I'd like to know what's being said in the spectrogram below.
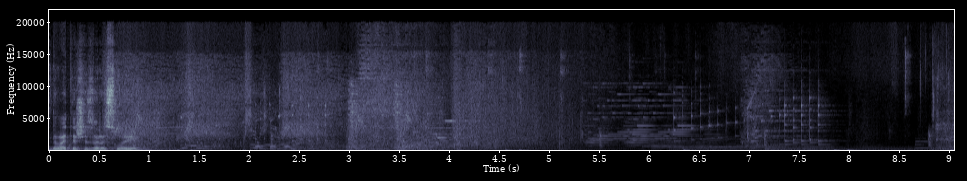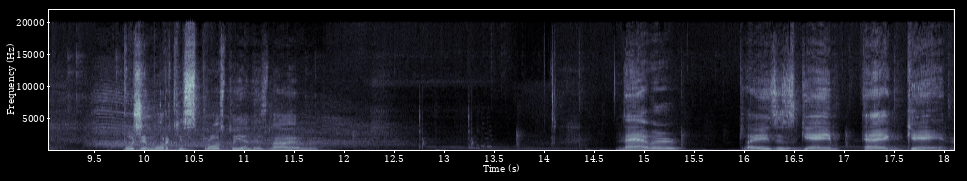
Давайте ще зарисуємо. Боже, Мортіс, просто я не знаю. Never play this game again.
